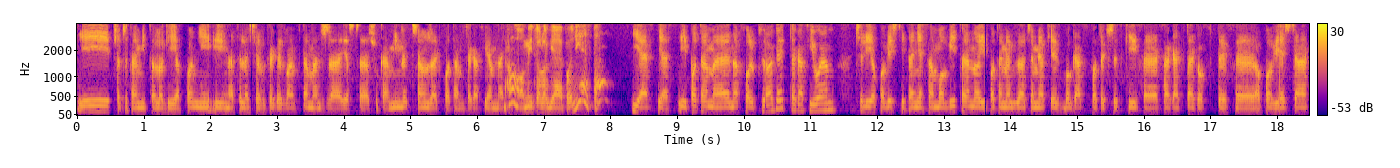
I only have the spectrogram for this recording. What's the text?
i przeczytałem mitologię Japonii i na tyle się wygryzłem w temat, że jeszcze szukałem innych książek, potem trafiłem na O, mitologia Japonii jest, tak? Jest, jest. I potem e, na folklory trafiłem, czyli opowieści te niesamowite, no i potem jak zobaczyłem, jakie jest bogactwo tych wszystkich e, charakterów w tych e, opowieściach,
